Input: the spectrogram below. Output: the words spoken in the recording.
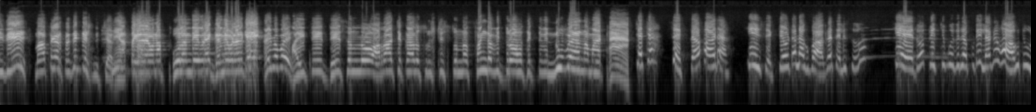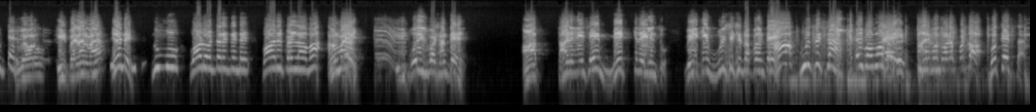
ఇది మా అత్తగారు ప్రెజెంటేషన్ ఇచ్చారు. మీ అత్తగారు ఏమన్నా పూలందేవిరా గన్ ఇవ్వడానికి? అయ్య బాబాయ్. అయితే దేశంలో అరాచకాలు సృష్టిస్తున్న సంఘ విద్రోహ శక్తివి నువ్వే అన్నమాట. చచ్చా శక్తా పాడా? ఈ శక్తి ఏమిటో నాకు బాగా తెలుసు. ఏదో పిచ్చి ముదిరినప్పుడు ఇలాగే వాగుతూ ఉంటారు. నువ్వెవరు? ఈ పెళ్ళానువా? ఏంటి నువ్వు వాడు అంటారేంటండి? వారి పెళ్ళావా? ఇది పోలీస్ భాష అంతే. ఆ తాళి తీసి మేక్కి తగిలించు. వీడికి ఉరి శిక్ష తప్పదంటే ఆ, ఉరి శిక్ష. Okay sir.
